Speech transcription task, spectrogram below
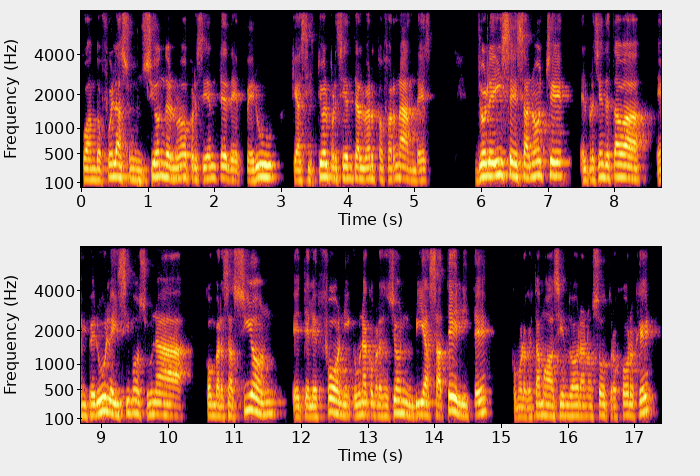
cuando fue la asunción del nuevo presidente de Perú, que asistió el presidente Alberto Fernández. Yo le hice esa noche, el presidente estaba en Perú, le hicimos una conversación eh, telefónica, una conversación vía satélite, como lo que estamos haciendo ahora nosotros, Jorge,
